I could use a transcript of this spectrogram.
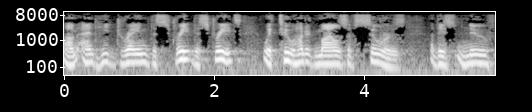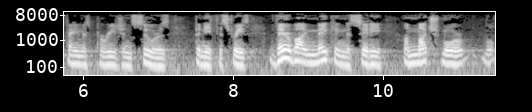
Um, and he drained the, street, the streets with 200 miles of sewers, these new famous Parisian sewers beneath the streets, thereby making the city a much more well,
